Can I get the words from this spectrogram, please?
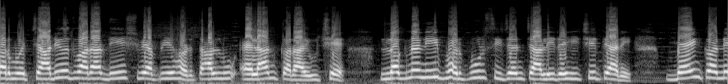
કર્મચારીઓ દ્વારા દેશવ્યાપી હડતાલનું એલાન કરાયું છે. લગ્નની ભરપૂર સિઝન ચાલી રહી છે ત્યારે બેંક અને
